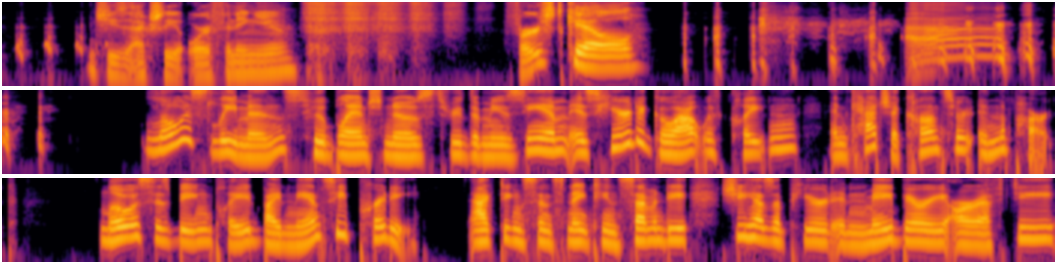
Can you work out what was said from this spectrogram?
She's actually orphaning you. First kill. Lois Lehmans, who Blanche knows through the museum, is here to go out with Clayton and catch a concert in the park. Lois is being played by Nancy Priddy. Acting since 1970, she has appeared in Mayberry RFD,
